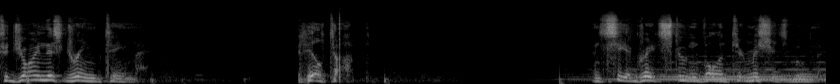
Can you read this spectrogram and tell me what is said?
to join this dream team at Hilltop and see a great student volunteer missions movement.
